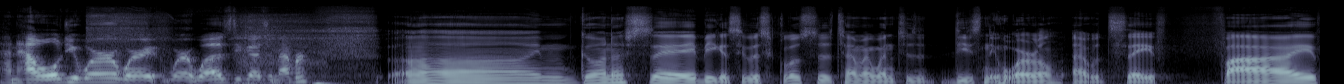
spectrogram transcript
and how old you were, where where it was? Do you guys remember? Uh, I'm gonna say because it was close to the time I went to the Disney World. I would say five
